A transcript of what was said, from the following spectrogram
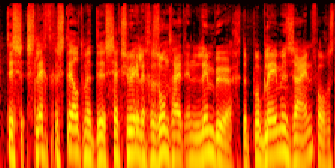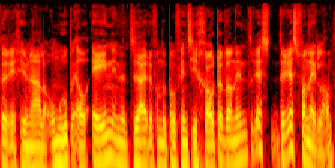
Het is slecht gesteld met de seksuele gezondheid in Limburg. De problemen zijn volgens de regionale omroep L1 in het zuiden van de provincie groter dan in het rest, de rest van Nederland.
